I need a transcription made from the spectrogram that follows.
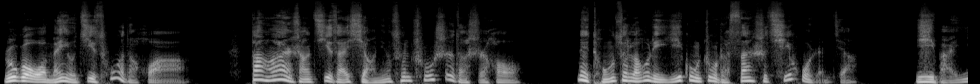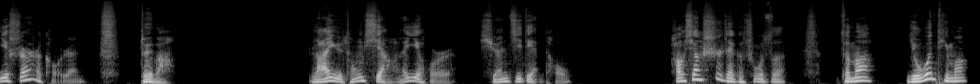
如果我没有记错的话，档案上记载小宁村出事的时候，那筒子楼里一共住着三十七户人家，一百一十二口人，对吧？蓝雨桐想了一会儿，旋即点头，好像是这个数字。怎么有问题吗？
